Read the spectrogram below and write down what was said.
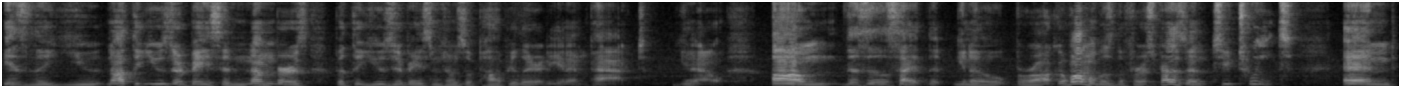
is the u- not the user base in numbers, but the user base in terms of popularity and impact. You know, um, this is a site that you know Barack Obama was the first president to tweet and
